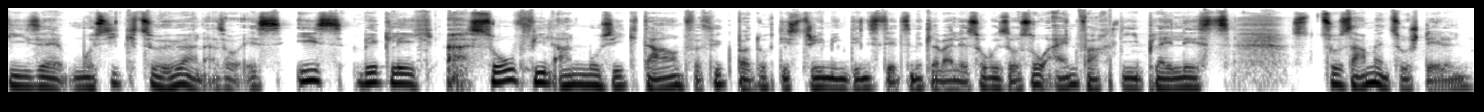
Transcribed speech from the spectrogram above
diese Musik zu hören. Also es ist wirklich so viel an Musik da und verfügbar durch die Streaming-Dienste jetzt mittlerweile sowieso so einfach, die Playlists zusammenzustellen.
